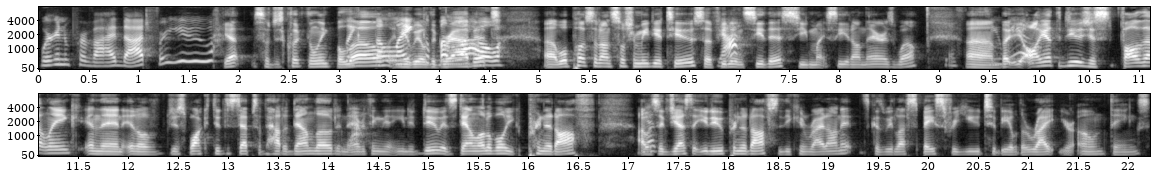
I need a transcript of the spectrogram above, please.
we're gonna provide that for you Yep. So just click the link below the and you'll be able link to grab it. Uh, we'll post it on social media too. So if you didn't see this, you might see it on there as well. Yes, Um, but you- all you have to do is just follow that link and then it'll just walk you through the steps of how to download and everything that you need to do. It's downloadable. You can print it off. I would suggest that you do print it off so that you can write on it. It's because we left space for you to be able to write your own things.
